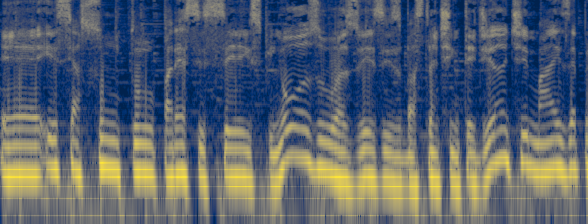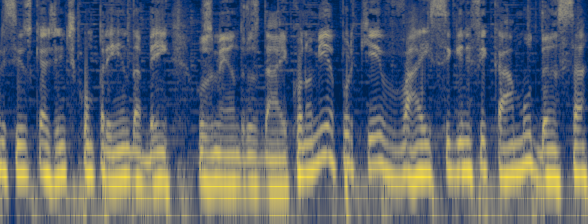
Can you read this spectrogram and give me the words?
É, esse assunto parece ser espinhoso, às vezes bastante entediante, mas é preciso que a gente compreenda bem os membros da economia, porque vai significar mudança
